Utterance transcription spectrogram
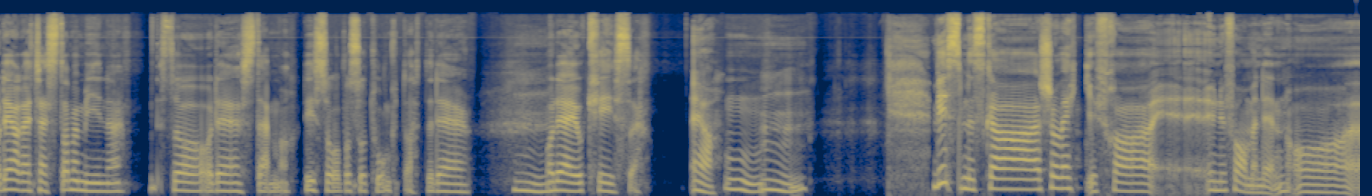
og det har jeg testa med mine, så, og det stemmer. De sover så tungt at det Mm. Og det er jo krise. Ja. Mm. Hvis vi skal se vekk fra uniformen din og,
